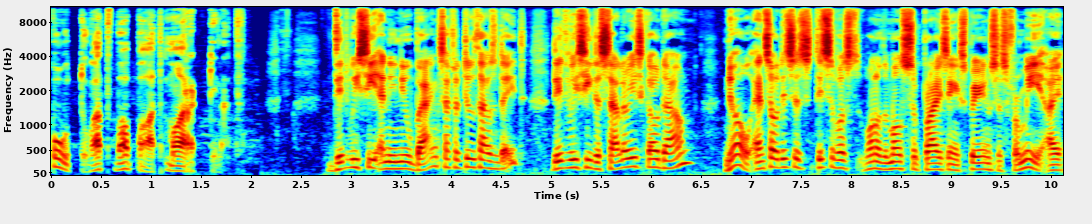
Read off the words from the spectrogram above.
puuttuvat vapaat markkinat. Did we see any new banks after 2008? Did we see the salaries go down? No, and so this is this was one of the most surprising experiences for me. I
